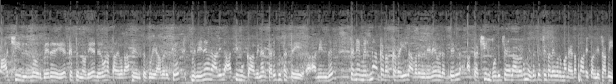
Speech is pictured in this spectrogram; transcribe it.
ஆட்சியில் இருந்த ஒரு பெரு இயக்கத்தினுடைய நிறுவன தலைவராக இருக்கக்கூடிய அவருக்கு இந்த நினைவு நாளில் அதிமுகவினர் கருப்பு சட்டை அணிந்து சென்னை மெரினா கடற்கரையில் அவரது நினைவிடத்தில் அக்கட்சியின் பொதுச் செயலாளரும் எதிர்க்கட்சித் தலைவருமான எடப்பாடி பழனிசாமி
